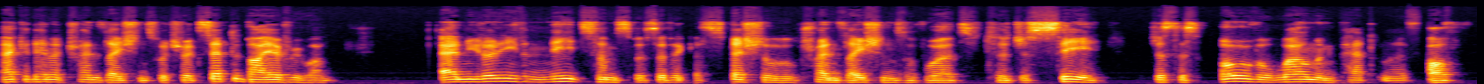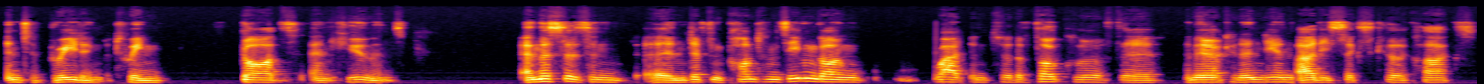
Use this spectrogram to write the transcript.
academic translations, which are accepted by everyone. And you don't even need some specific uh, special translations of words to just see just this overwhelming pattern of, of interbreeding between gods and humans. And this is in, in different continents, even going right into the folklore of the American Indian, Ardy Sixkiller Clarke's,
